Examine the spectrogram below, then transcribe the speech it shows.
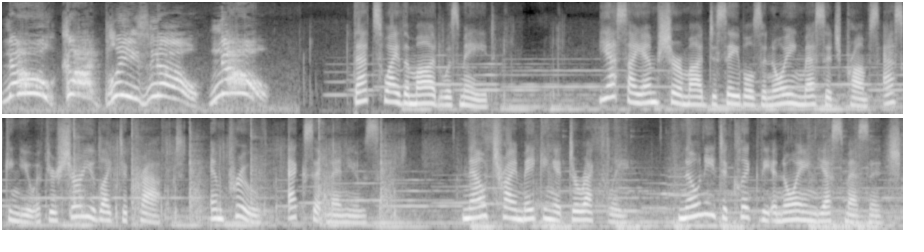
No! God, please, no! No! That's why the mod was made. Yes I am sure mod disables annoying message prompts asking you if you're sure you'd like to craft, improve, exit menus. Now try making it directly. No need to click the annoying yes message.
